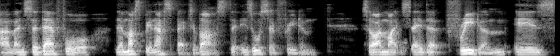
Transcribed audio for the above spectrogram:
um, and so therefore there must be an aspect of us that is also freedom. So I might say that freedom is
